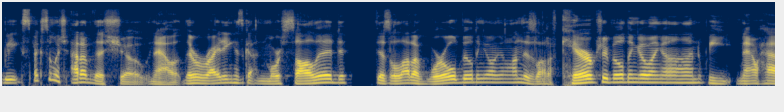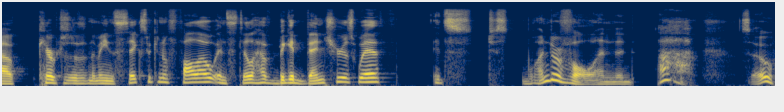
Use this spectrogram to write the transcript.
we expect so much out of this show now. Their writing has gotten more solid. There's a lot of world building going on. There's a lot of character building going on. We now have characters within the main six we can follow and still have big adventures with. It's just wonderful. And, and ah, so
